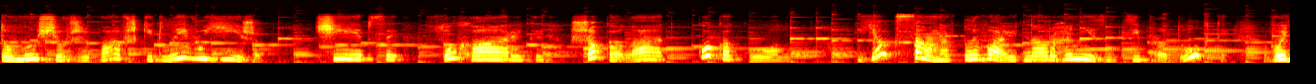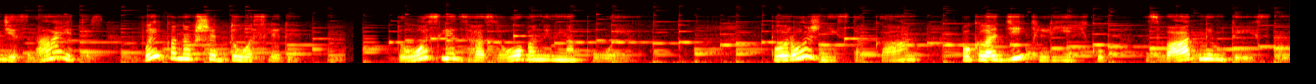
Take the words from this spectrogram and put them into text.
тому що вживав шкідливу їжу, чіпси, сухарики, шоколад, кока-колу. Як саме впливають на організм ці продукти, ви дізнаєтесь, виконавши досліди. Дослід з газованим напоєм. Порожній стакан покладіть лійку з ватним диском.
